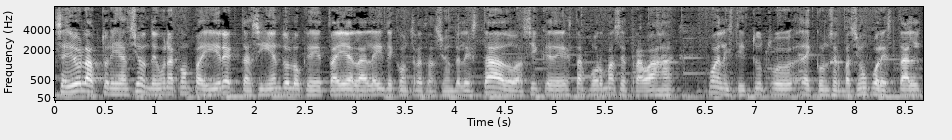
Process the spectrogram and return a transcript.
Se dio la autorización de una compra directa siguiendo lo que detalla la ley de contratación del Estado, así que de esta forma se trabaja con el Instituto de Conservación Forestal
